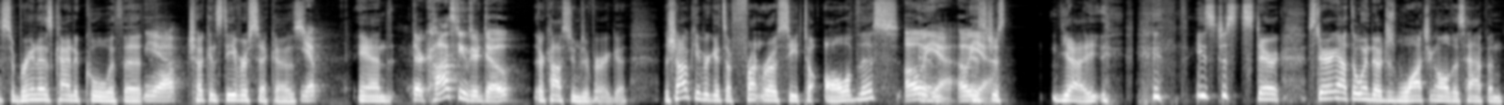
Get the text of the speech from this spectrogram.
Sabrina is kind of cool with it. yeah. Chuck and Steve are sickos. Yep. And Their costumes are dope. their costumes are very good. The shopkeeper gets a front row seat to all of this. Oh, yeah. Oh, is yeah. It's just yeah. he- he's just staring staring out the window, just watching all this happen,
